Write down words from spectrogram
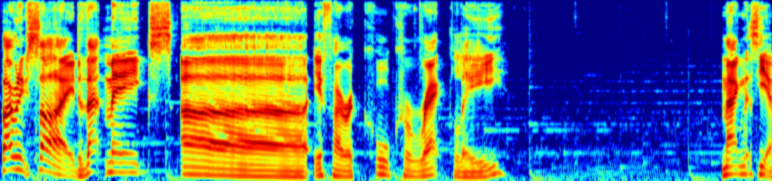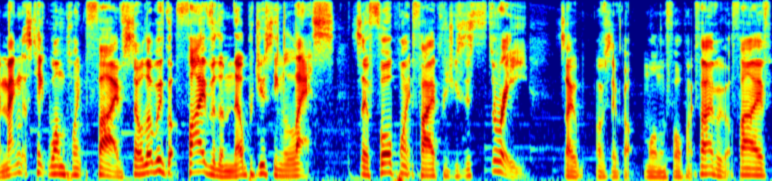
Five on each side. That makes, uh, if I recall correctly... Magnets, yeah, magnets take 1.5. So although we've got five of them, they're producing less. So 4.5 produces three. So obviously we've got more than 4.5, we've got five.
